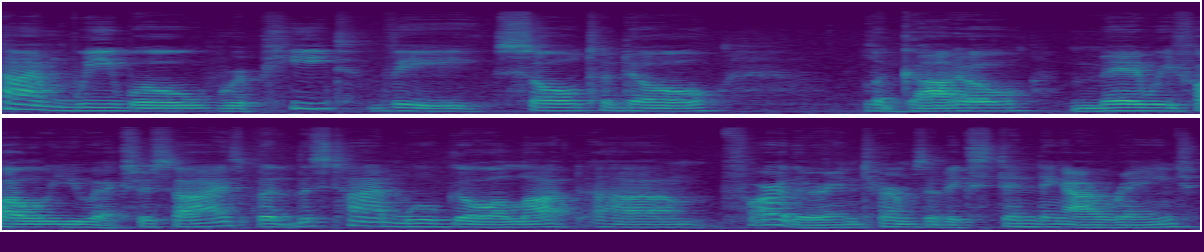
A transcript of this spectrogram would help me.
Time we will repeat the sol to do legato may we follow you exercise but this time we'll go a lot um, farther in terms of extending our range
